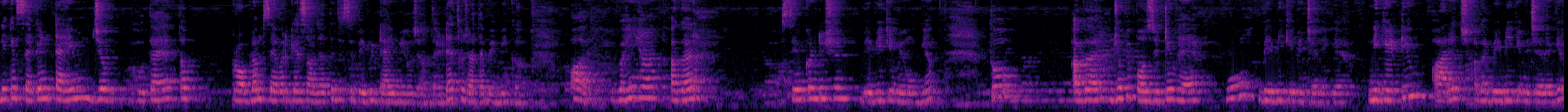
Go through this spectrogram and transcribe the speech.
लेकिन सेकेंड टाइम जब होता है तब प्रॉब्लम सेवर केस आ जाता है जिससे बेबी डाई भी हो जाता है डेथ हो जाता है बेबी का। और वहीं हाथ अगर सेम कंडीशन बेबी के में हो गया तो अगर जो भी पॉजिटिव है, वो बेबी के में चले गया निगेटिव आर एच अगर बेबी के में चले गया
